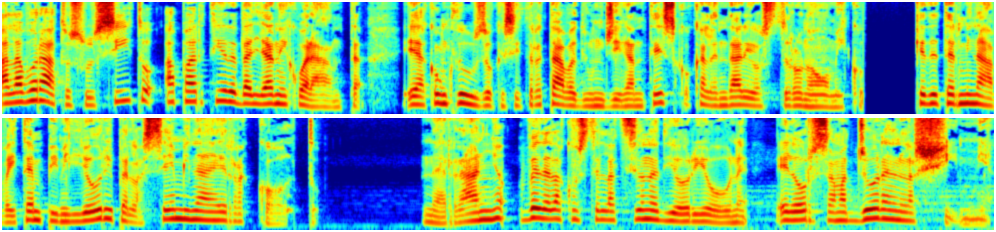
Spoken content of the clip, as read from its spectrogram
ha lavorato sul sito a partire dagli anni 40 e ha concluso che si trattava di un gigantesco calendario astronomico che determinava i tempi migliori per la semina e il raccolto. Nel ragno vede la costellazione di Orione e l'orsa maggiore nella scimmia.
